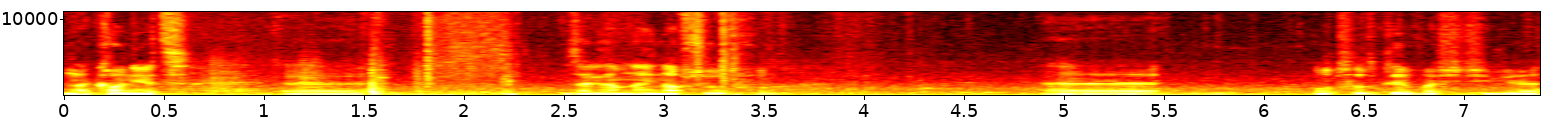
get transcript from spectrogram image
Na koniec e, zagram najnowszy utwór. E, utwór, który właściwie,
